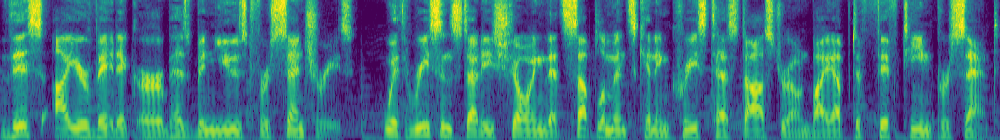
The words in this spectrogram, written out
This Ayurvedic herb has been used for centuries, with recent studies showing that supplements can increase testosterone by up to 15%.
